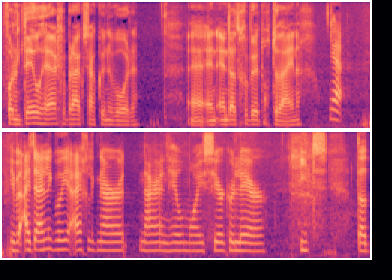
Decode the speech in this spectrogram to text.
voor een deel hergebruikt zou kunnen worden. Eh, en, en dat gebeurt nog te weinig. Ja. Je, uiteindelijk wil je eigenlijk naar, naar een heel mooi circulair iets. Dat,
